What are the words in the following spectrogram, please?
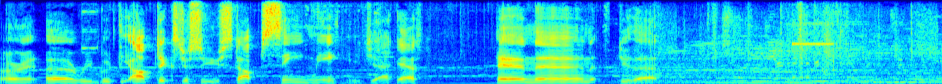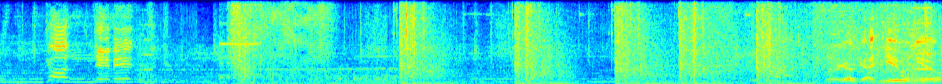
Alright, uh, reboot the optics just so you stop seeing me, you jackass. And then do that. God damn it! There we go, got you and you.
